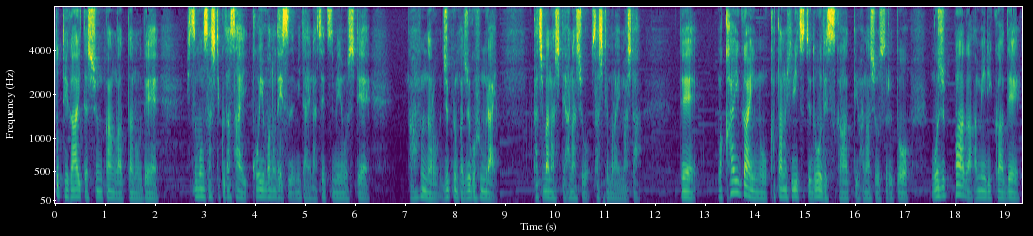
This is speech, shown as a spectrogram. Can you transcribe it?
と手が空いた瞬間があったので質問させてくださいこういうものですみたいな説明をして何分だろう10分か15分ぐらい立ち話で話をさせてもらいました。でまあ、海外の方の比率ってどうですかっていう話をすると50%がアメリカで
